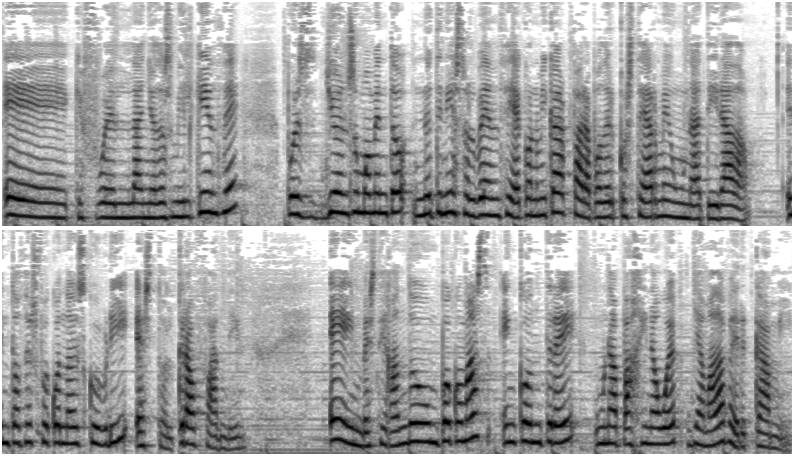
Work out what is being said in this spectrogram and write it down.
eh, que fue el año 2015, pues yo en su momento no tenía solvencia económica para poder costearme una tirada entonces fue cuando descubrí esto, el crowdfunding. E investigando un poco más encontré una página web llamada Berkami.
